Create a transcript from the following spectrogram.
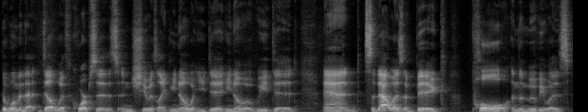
the woman that dealt with corpses, and she was like, "You know what you did, you know what we did," and so that was a big pull in the movie was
